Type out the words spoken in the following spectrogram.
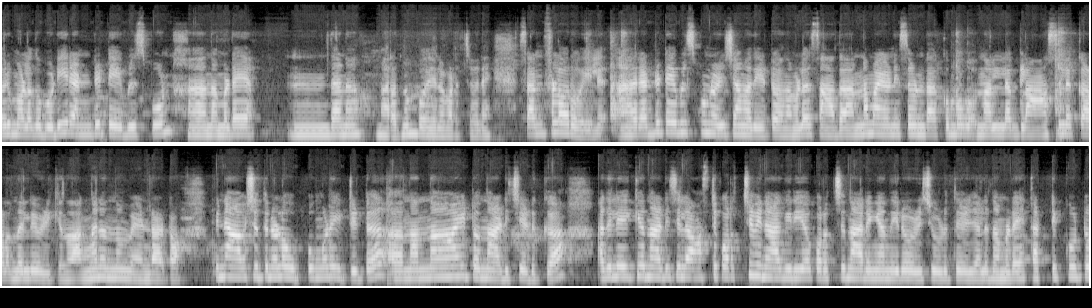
ഒരു മുളക് പൊടി രണ്ട് ടേബിൾ സ്പൂൺ നമ്മുടെ എന്താണ്? മറന്നും പോയല്ലോ പടച്ചോനെ സൺഫ്ലവർ ഓയിൽ രണ്ട് ടേബിൾ സ്പൂൺ ഒഴിച്ചാൽ മതി കേട്ടോ. നമ്മൾ സാധാരണ മയോണൈസ് ഉണ്ടാക്കുമ്പോൾ നല്ല ഗ്ലാസ്സിലൊക്കെ അളന്നല്ലേ ഒഴിക്കുന്നത്. അങ്ങനെയൊന്നും വേണ്ട കേട്ടോ. പിന്നെ ആവശ്യത്തിനുള്ള ഉപ്പും കൂടെ ഇട്ടിട്ട് നന്നായിട്ടൊന്ന് അടിച്ചെടുക്കുക. അതിലേക്ക് ഒന്ന് അടിച്ച് ലാസ്റ്റ് കുറച്ച് വിനാഗിരിയോ കുറച്ച് നാരങ്ങ നീരോ ഒഴിച്ചു കൊടുത്തു കഴിഞ്ഞാൽ നമ്മുടെ തട്ടിക്കൂട്ട്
